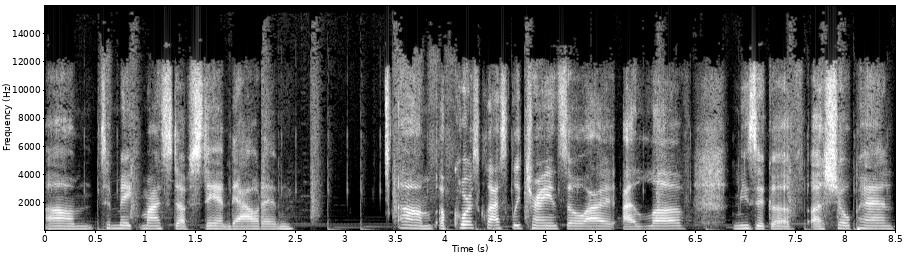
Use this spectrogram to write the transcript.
um, to make my stuff stand out and um, of course classically trained so i i love music of uh, chopin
